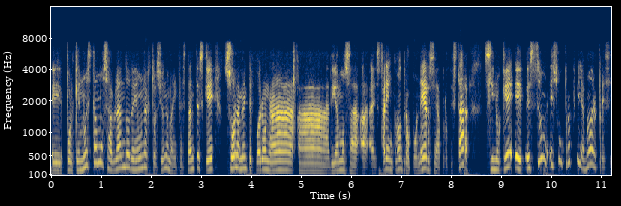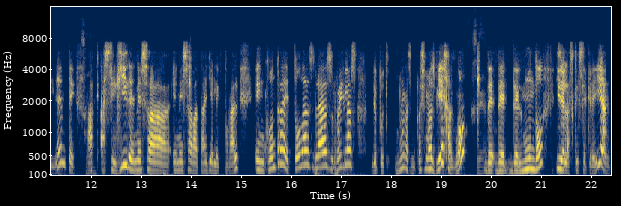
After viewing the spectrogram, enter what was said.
eh, porque no estamos hablando de una actuación de manifestantes que solamente fueron a, digamos, a, estar en contra, oponerse, a protestar, sino que eh, es, un, es un propio llamado al presidente a, seguir en esa, en esa batalla electoral en contra de todas las reglas de pues, una de las democracias más viejas, ¿no? del mundo y de las que se creían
